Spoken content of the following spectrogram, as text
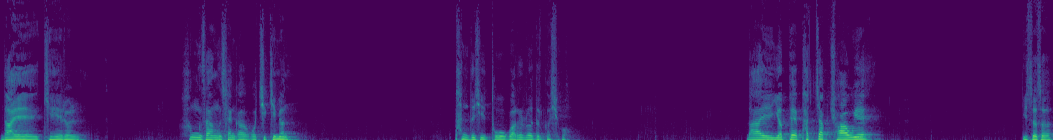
나의 기회를 항상 생각하고 지키면 반드시 도과를 얻을 것이고 나의 옆에 바짝 좌우에 있어서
